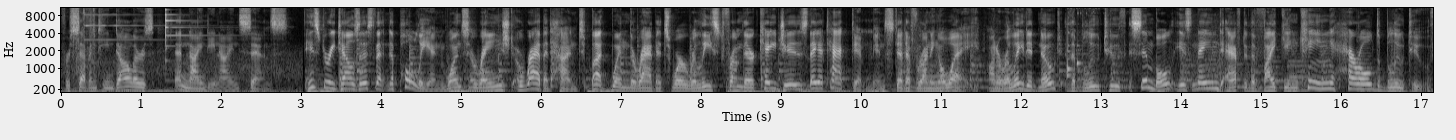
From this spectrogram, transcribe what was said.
for $17.99. History tells us that Napoleon once arranged a rabbit hunt, but when the rabbits were released from their cages, they attacked him instead of running away. On a related note, the Bluetooth symbol is named after the Viking king Harald Bluetooth.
